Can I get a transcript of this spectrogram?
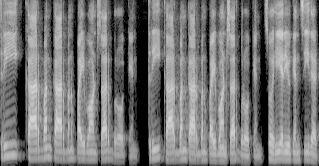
three carbon-carbon pi bonds are broken. Three carbon-carbon pi bonds are broken. So here you can see that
